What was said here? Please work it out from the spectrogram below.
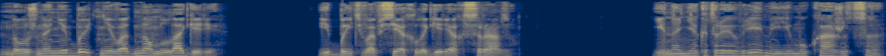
Нужно не быть ни в одном лагере и быть во всех лагерях сразу. И на некоторое время ему кажется,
